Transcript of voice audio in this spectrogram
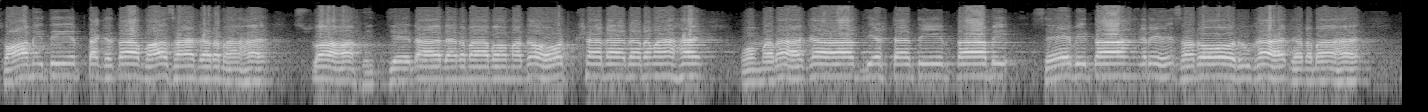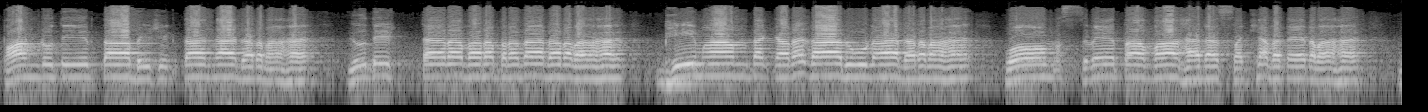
स्वामी तीर्थ कृता वास स्वामितीर्थकृताभासानरमः स्वामित्येतानरमावमदोक्षरनरमः उमरागाद्यष्टतीर्थापि सेविताङ्ग्रे सरोरुघाचरमः पाण्डुतीर्थाभिषिक्ताङ्गाचरमः युधिष्ठरवरप्रदानरमः भीमान्तकरडारूढानरमः ॐ श्वेतवाहनसख्यवते नमः। न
